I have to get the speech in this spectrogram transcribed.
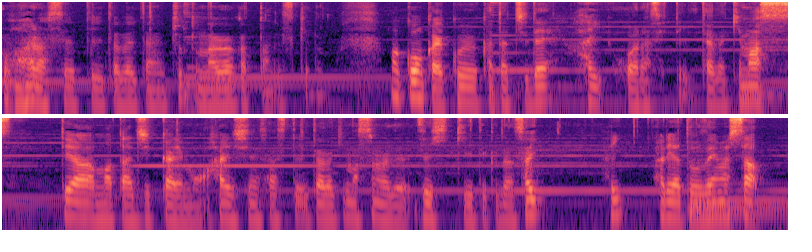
終わらせていただいたのでちょっと長かったんですけど、まあ、今回こういう形ではい終わらせていただきます。ではまた次回も配信させていただきますので是非聴いてください。はいありがとうございました。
